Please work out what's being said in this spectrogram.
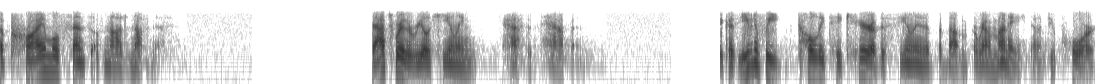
a primal sense of not enoughness. That's where the real healing has to happen. Because even if we totally take care of this feeling about around money that I'm too poor,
